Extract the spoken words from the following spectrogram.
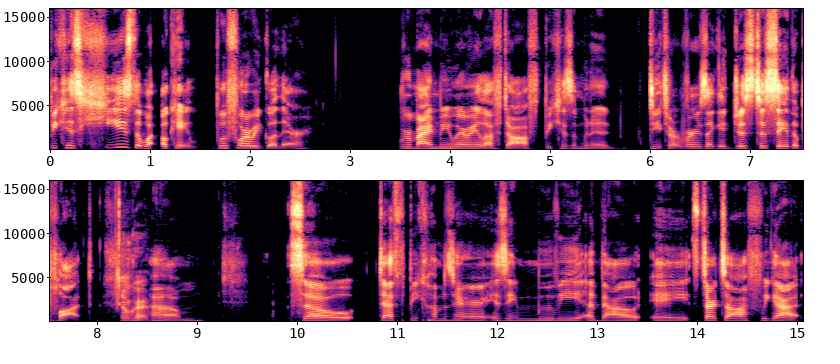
because he's the one. Okay, before we go there, remind me where we left off because I'm gonna detour for a second just to say the plot. Okay. Um, so Death Becomes Her is a movie about a. Starts off, we got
